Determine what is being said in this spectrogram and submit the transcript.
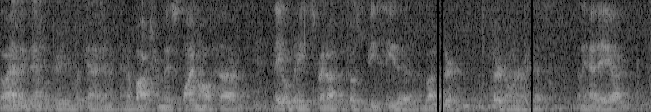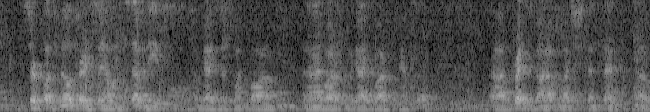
So I have an example here you can look at in, in a box from the Esquimalt uh, Naval Base right off the coast of BC, the about third, third owner, I guess. And they had a uh, surplus military sale in the seventies, some guys just went and bought them, and then I bought it from the guy who bought it from him, so. Uh, the price has gone up much since then. Um,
